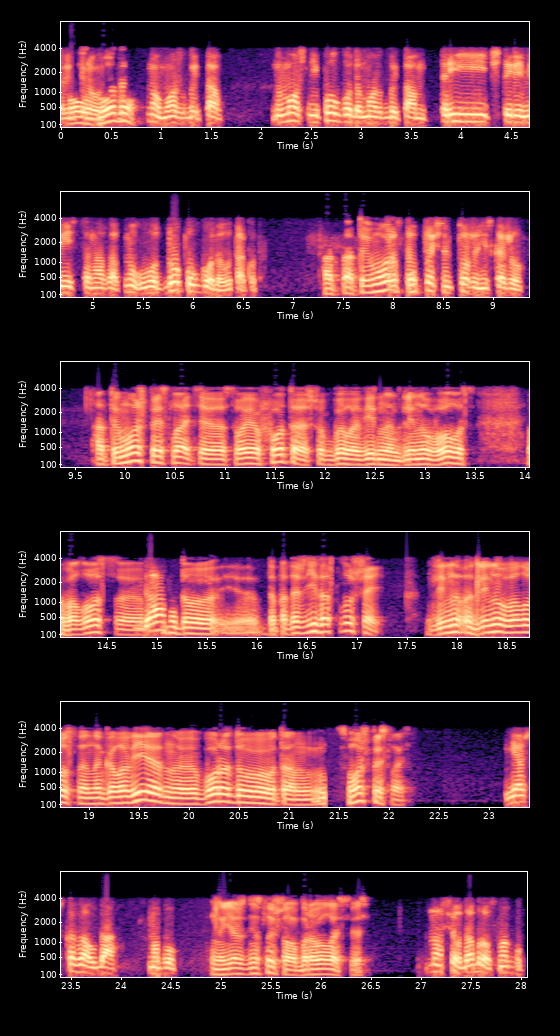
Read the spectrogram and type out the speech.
Полгода? Ну, может быть, там, ну, может, не полгода, может быть, там, 3-4 месяца назад. Ну, вот, до полгода, вот так вот. А, а ты можешь, Просто точно тоже не скажу. а ты можешь прислать э, свое фото, чтобы было видно длину волос, волос? э, Да. бороду, э, да подожди, да слушай. Длину, длину волос на, на голове, на бороду, там, сможешь прислать? Я же сказал, да, смогу. Ну, я же не слышал, оборвалась связь. Ну, все, добро, смогу.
